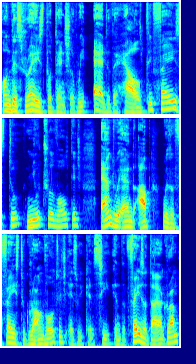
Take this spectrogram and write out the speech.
On this raised potential we add the healthy phase to neutral voltage and we end up with a phase to ground voltage as we can see in the phasor diagram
